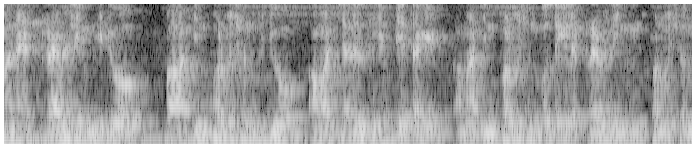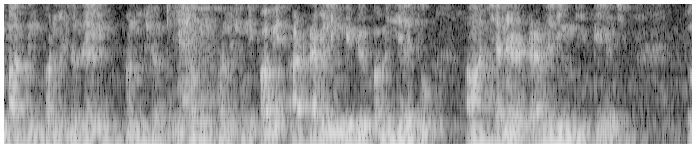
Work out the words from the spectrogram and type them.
মানে ট্রাভেলিং ভিডিও বা ইনফরমেশন ভিডিও আমার চ্যানেল থেকে পেয়ে থাকে। আমার ইনফরমেশন বলতে গেলে travelling information bus information rail information এইসব ইনফরমেশনই পাবে আর ট্রাভেলিং ভিডিও পাবে যেহেতু আমার চ্যানেল ট্রাভেলিং নিয়ে ঠিক আছে? তো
